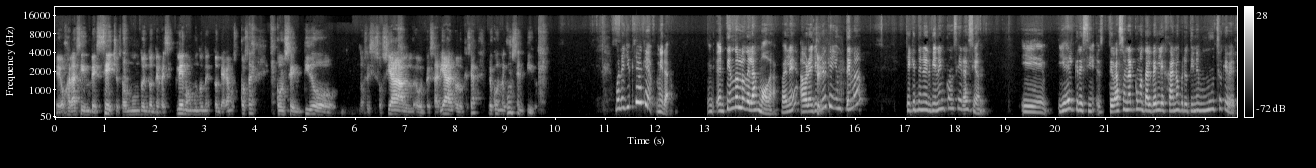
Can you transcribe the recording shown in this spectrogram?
eh, ojalá sin desechos, a un mundo en donde reciclemos, a un mundo donde, donde hagamos cosas con sentido, no sé si social o empresarial o lo que sea, pero con algún sentido. Bueno, yo creo que, mira, entiendo lo de las modas, ¿vale? Ahora, yo creo que hay un tema que hay que tener bien en consideración. Y, es el crecimiento, te va a sonar como tal vez lejano, pero tiene mucho que ver.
